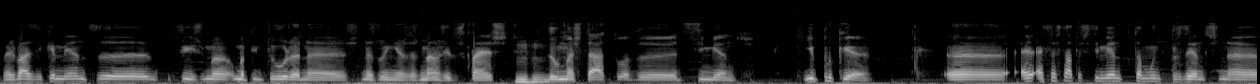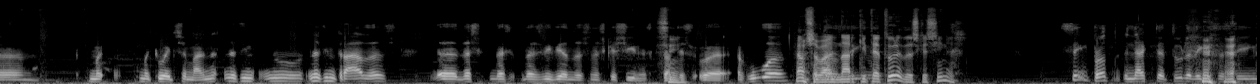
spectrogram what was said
mas basicamente fiz uma, uma pintura nas, nas unhas das mãos e dos pés uhum. de uma estátua de, de cimento. E porquê? Uh, essas estátuas de cimento estão muito presentes na, como, é, como é que eu hei de chamar? Nas, no, nas entradas uh, das, das, das, vivendas nas Caxinas. Portanto, uh, a rua. Vamos chamar na arquitetura das Caxinas? Sim, pronto, na arquitetura, diga-se assim.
